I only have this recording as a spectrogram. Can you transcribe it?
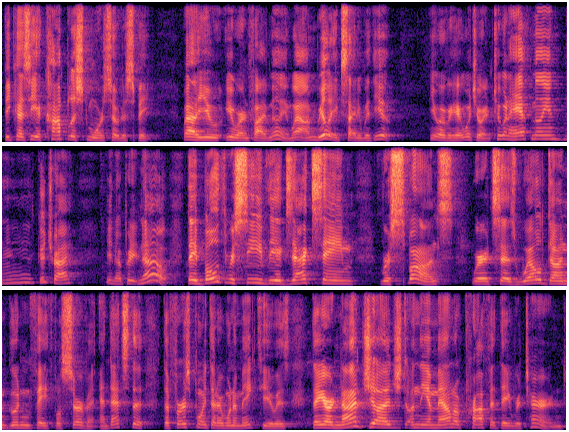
because he accomplished more, so to speak. Well, you, you earned five million. Wow, I'm really excited with you. You over here, what you earned? Two and a half million? Eh, good try. You know, pretty. No, they both received the exact same response where it says, Well done, good and faithful servant. And that's the, the first point that I want to make to you is they are not judged on the amount of profit they returned,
